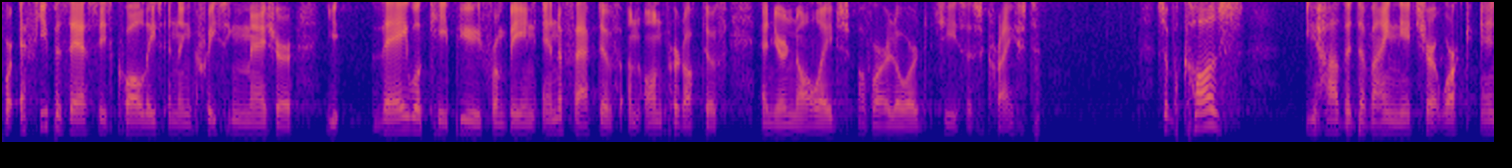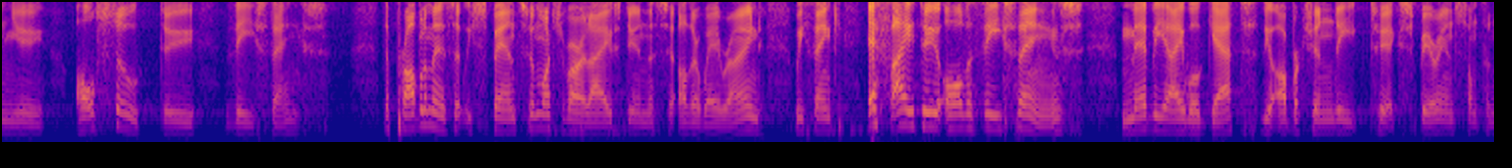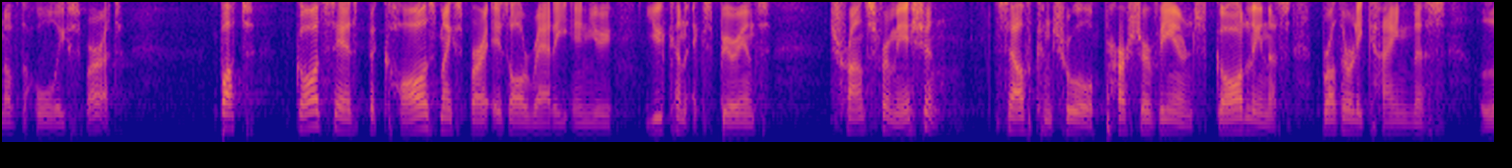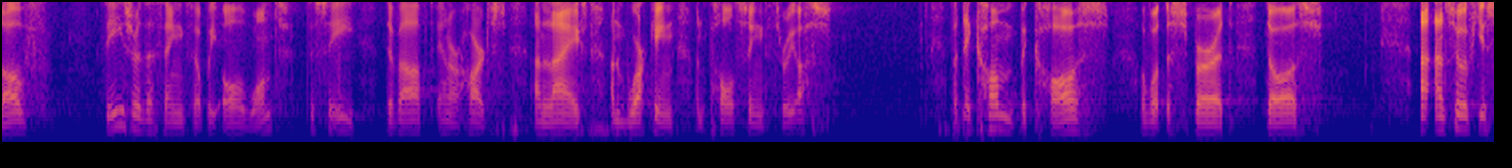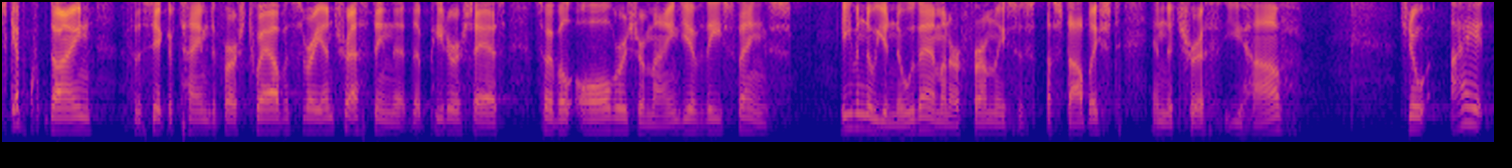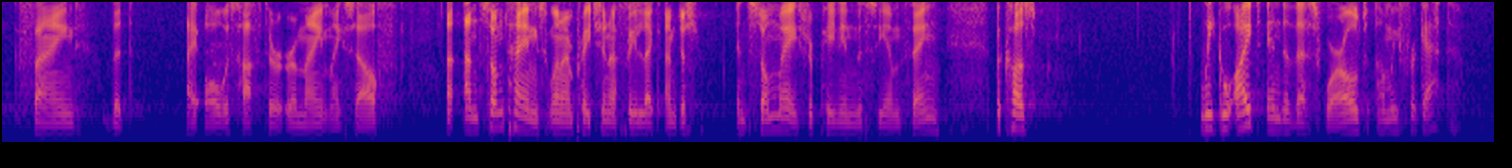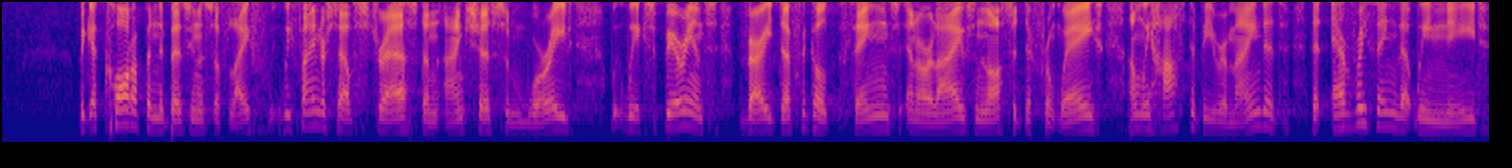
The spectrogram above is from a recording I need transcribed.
For if you possess these qualities in increasing measure, you, they will keep you from being ineffective and unproductive in your knowledge of our Lord Jesus Christ. So, because you have the divine nature at work in you, also do these things. The problem is that we spend so much of our lives doing this the other way around. We think, if I do all of these things, maybe I will get the opportunity to experience something of the Holy Spirit. But God says, because my spirit is already in you, you can experience transformation, self control, perseverance, godliness, brotherly kindness, love. These are the things that we all want to see developed in our hearts and lives and working and pulsing through us. But they come because of what the Spirit does. And so if you skip down for the sake of time, to verse 12, it's very interesting that, that Peter says, So I will always remind you of these things, even though you know them and are firmly established in the truth you have. Do you know, I find that I always have to remind myself, and sometimes when I'm preaching, I feel like I'm just in some ways repeating the same thing because we go out into this world and we forget. We get caught up in the busyness of life. We find ourselves stressed and anxious and worried. We experience very difficult things in our lives in lots of different ways. And we have to be reminded that everything that we need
